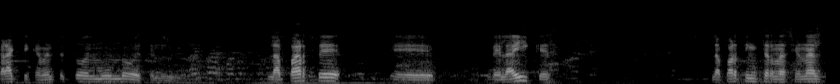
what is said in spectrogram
prácticamente todo el mundo es el inglés. La parte eh, de la I, que es la parte internacional,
